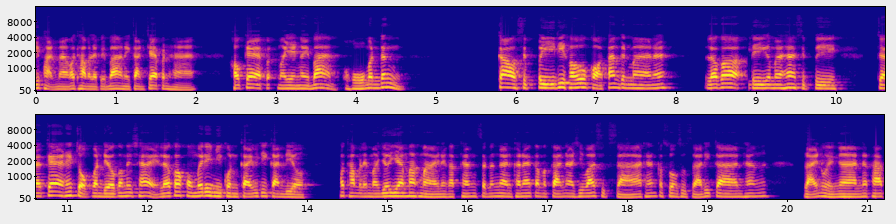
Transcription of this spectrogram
ที่ผ่านมาเขาทาอะไรไปบ้างในการแก้ปัญหาเขาแก้มายังไงบ้างโอ้โหมันตั้งเก้าสิบปีที่เขาก่อตั้งกันมานะ แล้วก็ตีกันมาห้าสิบปี จะแก้ให้จบวันเดียวก็ไม่ใช่ แล้วก็คงไม่ได้มีกลไกวิธีการเดียวเขาทำอะไรมาเยอะแยะมากมายนะครับ ทั้งสำนักงานคณะกรรมการอาชีวศึกษา ทั้งกระทรวงศึกษาธิการทั้งหลายหน่วยงานนะครับ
